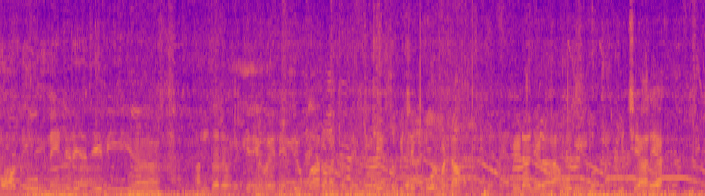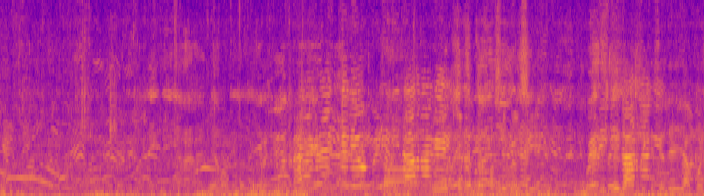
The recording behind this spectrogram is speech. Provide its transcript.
ਬਹੁਤ ਲੋਕ ਨੇ ਜਿਹੜੇ ਅਜੇ ਵੀ ਅੰਦਰ ਘਿਰੇ ਹੋਏ ਨੇ ਤੇ ਉਹ ਬਾਹਰ ਆਉਣਾ ਚਾਹੁੰਦੇ ਪਿੱਛੇ ਇਸ ਤੋਂ ਪਿੱਛੇ ਇੱਕ ਹੋਰ ਵੱਡਾ ਬੇੜਾ ਜਿਹੜਾ ਹੈ, ਉਹ ਵੀ ਪਿੱਛੇ ਆ ਰਿਹਾ। ਲੋਕ ਜਿਹੜੇ ਅੰਦਰ ਫਸੇ ਹੋਏ ਸੀ, ਕੋਈ ਰਿਸ਼ਤੇਦਾਰ ਸੀ ਕਿਸੇ ਦੇ ਜਾਂ ਕੋਈ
